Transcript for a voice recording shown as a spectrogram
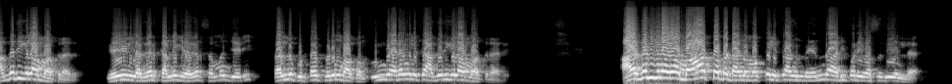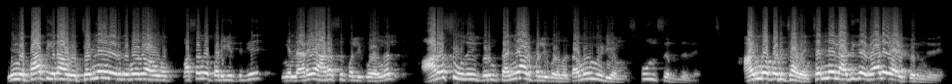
அகதிகளா மாத்துறாரு. எழில் நகர் கண்ணகி நகர் செம்மஞ்சேரி கல்லுக்குட்டை பெரும்பாக்கம் இந்த இடங்களுக்கு அகதிகளா மாத்துறாரு. அகதிகளாக மாற்றப்பட்ட அந்த மக்களுக்கு அந்த எந்த அடிப்படை வசதியும் இல்ல. நீங்க பாத்தீங்கன்னா அவங்க சென்னையில இருக்கும்போது அவங்க பசங்க படிக்கிறதுக்கு இங்க நிறைய அரசு பள்ளிக்கூடங்கள் அரசு உதவி பெறும் தனியார் பள்ளிக்கூடங்கள் தமிழ் மீடியம் ஸ்கூல்ஸ் இருந்தது. அங்க படிச்சாங்க. சென்னையில அதிக வேலை வாய்ப்பு இருந்தது.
